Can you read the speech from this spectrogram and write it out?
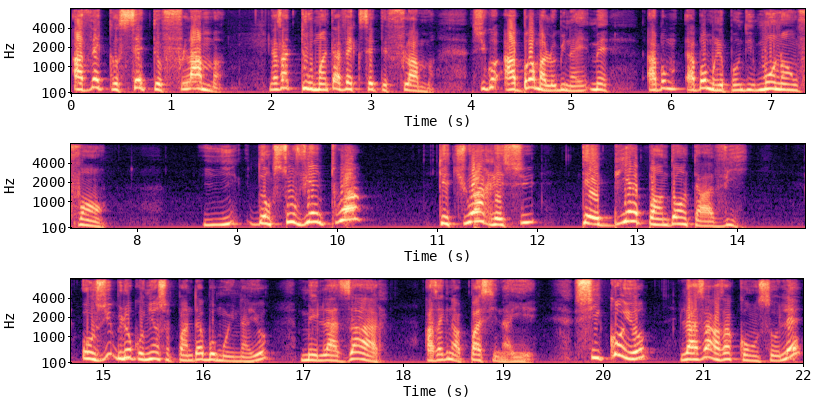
avec cette flamme. Naza tourmenté avec cette flamme. Sikoyo abraham alobi na mais abraham, abraham répondit mon enfant donc souviens-toi que tu as reçu tes biens pendant ta vie. Ozwi biloko nyonso panda bomoi na mais lazare azalaki na mpasi na ye. Sikoyo lazare aza console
